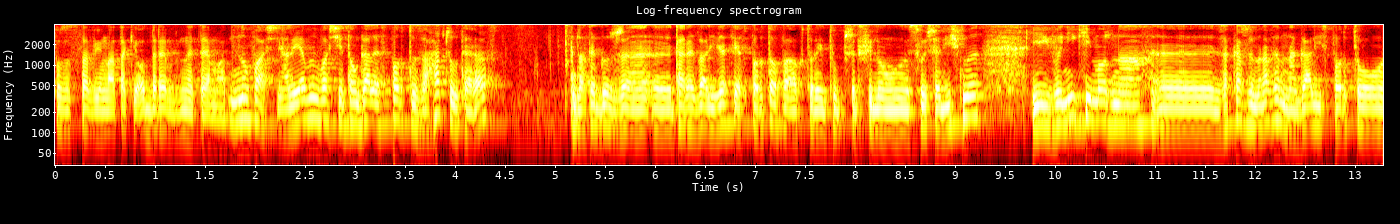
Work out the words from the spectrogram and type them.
pozostawiłem na taki odrębny temat. No właśnie, ale ja bym właśnie tą galę sportu zahaczył teraz. Dlatego, że ta rywalizacja sportowa, o której tu przed chwilą słyszeliśmy, jej wyniki można za każdym razem na gali sportu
